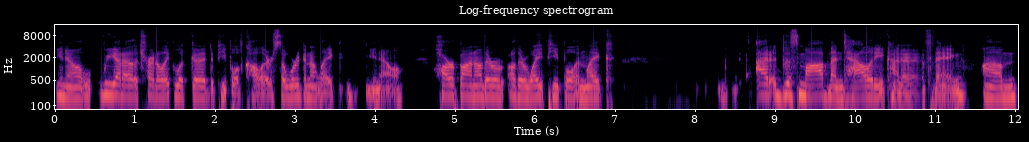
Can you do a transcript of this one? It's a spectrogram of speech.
you know we gotta try to like look good to people of color so we're gonna like you know harp on other other white people and like this mob mentality kind of thing. Um,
